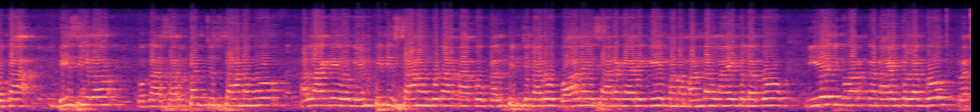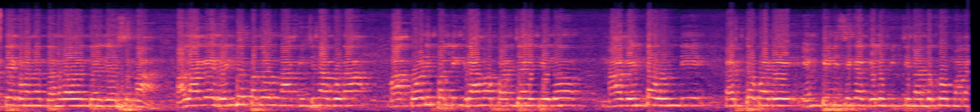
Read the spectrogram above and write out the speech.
ఒక బీసీలో ఒక సర్పంచ్ స్థానము అలాగే ఒక ఎంపీ స్థానం కూడా నాకు కల్పించినారు. బాలయ్య సార్ గారికి మన మండల నాయకులకు నియోజకవర్గ నాయకులకు ప్రత్యేకమైన ధన్యవాదాలు తెలియజేస్తున్నా. అలాగే రెండు పదవులు నాకు ఇచ్చినా కూడా మా కోడిపల్లి గ్రామ పంచాయతీలో నా వెంట ఉండి కష్టపడి ఎంపీడీసీగా గెలిపించినందుకు మన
